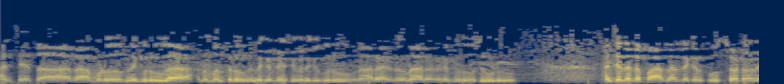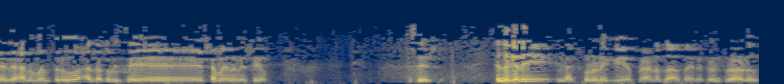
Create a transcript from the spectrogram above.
అంచేత రాముడు నీ గురువుగా హనుమంతుడు. ఎందుకంటే శివునికి గురువు నారాయణుడు నారాయణుడి గురువు శివుడు. అంచేత అట్లా పాదాల దగ్గర కూర్చోవటం అనేది హనుమంతుడు అదొక విశేషమైన విషయం. విశేషం. ఎందుకని? లక్ష్మణుడికి ప్రాణదాత అయినటువంటి వాడు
